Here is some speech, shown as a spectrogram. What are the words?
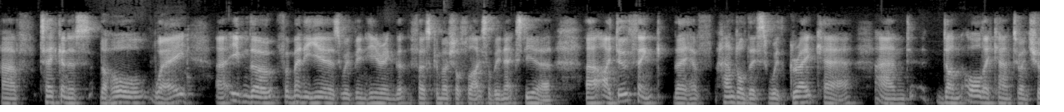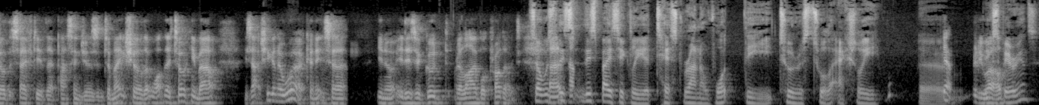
have taken us the whole way, uh, even though for many years we've been hearing that the first commercial flights will be next year. Uh, I do think they have handled this with great care and done all they can to ensure the safety of their passengers and to make sure that what they're talking about is actually going to work and it's a you know, it is a good, reliable product. So was uh, this this basically a test run of what the tourists will actually uh, yeah, pretty well. experience?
